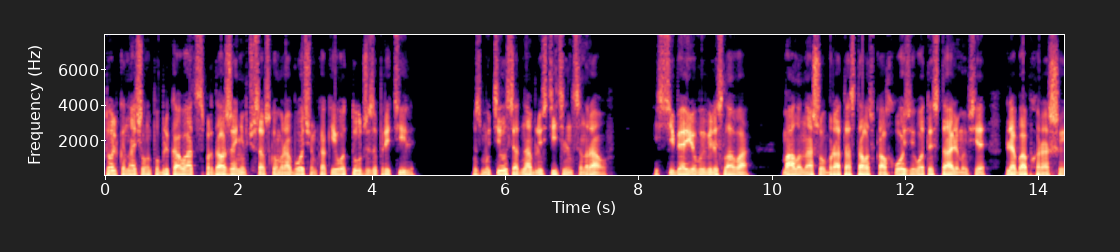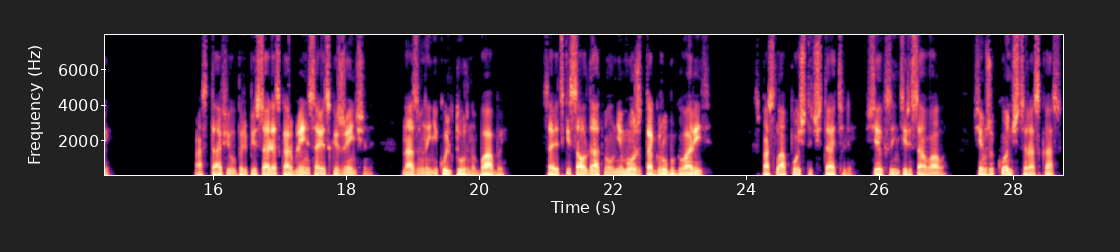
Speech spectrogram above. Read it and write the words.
Только начал он публиковаться с продолжением в Чусовском рабочем, как его тут же запретили. Возмутилась одна блюстительница нравов. Из себя ее вывели слова Мало нашего брата осталось в колхозе, вот и стали мы все для баб хороши. Астафьеву приписали оскорбление советской женщины, названной некультурно бабой. Советский солдат, мол, не может так грубо говорить. Спасла почта читателей, всех заинтересовала. Чем же кончится рассказ?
